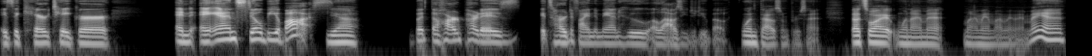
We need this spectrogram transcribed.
is a caretaker and and still be a boss Yeah. but the hard part is it's hard to find a man who allows you to do both One thousand percent. That's why when I met my man, my man, my man,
